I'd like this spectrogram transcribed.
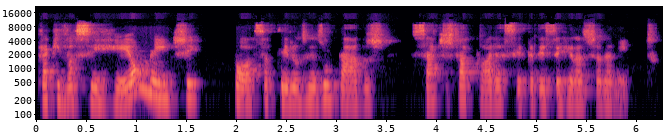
para que você realmente possa ter os resultados satisfatórios acerca desse relacionamento.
